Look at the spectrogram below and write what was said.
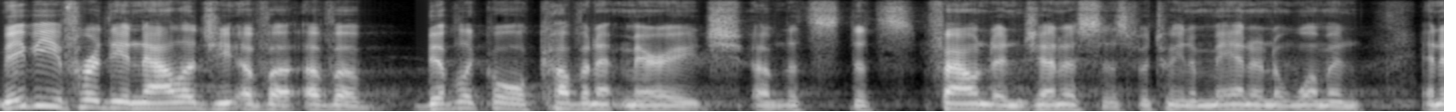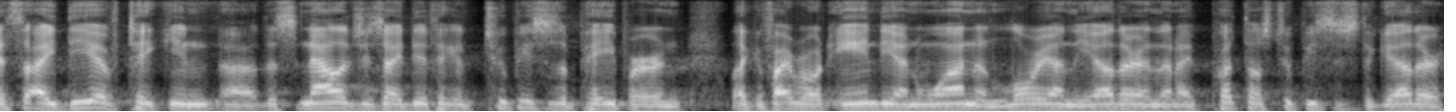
Maybe you've heard the analogy of a, of a biblical covenant marriage um, that's, that's found in Genesis between a man and a woman. And it's the idea of taking, uh, this analogy is the idea of taking two pieces of paper. And like if I wrote Andy on one and Lori on the other, and then I put those two pieces together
